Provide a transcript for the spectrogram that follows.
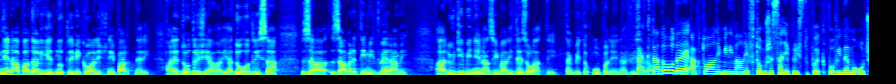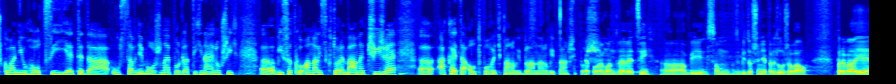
nenápadali jednotliví koaliční partnery, ale dodržiavali a dohodli sa za zavretými dverami, a ľudí by nenazývali dezolatí, tak by to úplne ináč vyzeralo. Tak tá dohoda je aktuálne minimálne v tom, že sa nepristupuje k povinnému očkovaniu, hoci je teda ústavne možné podľa tých najnovších e, výsledkov analýz, ktoré máme. Čiže e, aká je tá odpoveď pánovi Blanárovi, pán Šipoš? Ja poviem len dve veci, e, aby som zbytočne nepredlžoval. Prvá je,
